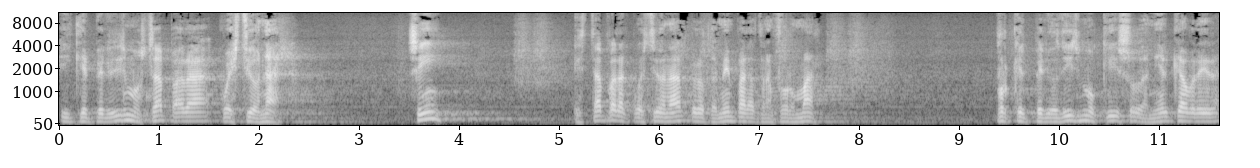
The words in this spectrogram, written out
y que el periodismo está para cuestionar. Sí, está para cuestionar, pero también para transformar. Porque el periodismo que hizo Daniel Cabrera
